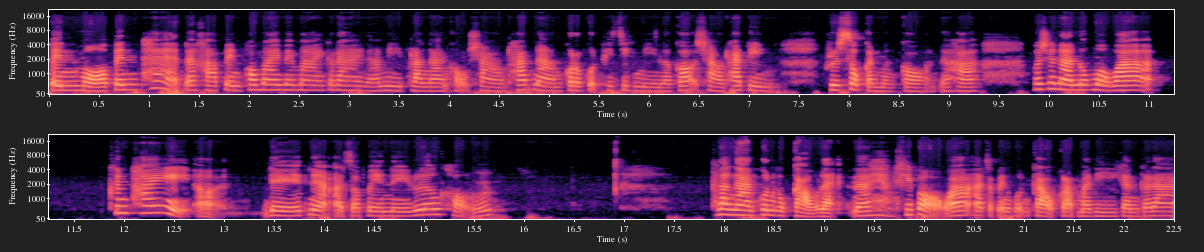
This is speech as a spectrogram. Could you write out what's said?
เป็นหมอเป็นแพทย์นะคะ เป็นพ่อไม้แม่ไม้ก็ได้นะ มีพลังงานของชาวธาตุน้ำกรกฎพิจิกมีนแล้วก็ชาวธาตุดินพฤษภกันมังกรนะคะ เพราะฉะนั้นนกมองว่าขึ้นไพ่เดทเนี่ยอาจจะเป็นในเรื่องของ พลังงานคนเก่าๆแหละนะอย่างที่บอกว่าอาจจะเป็นคนเก่ากลับมาดีกันก็ได้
